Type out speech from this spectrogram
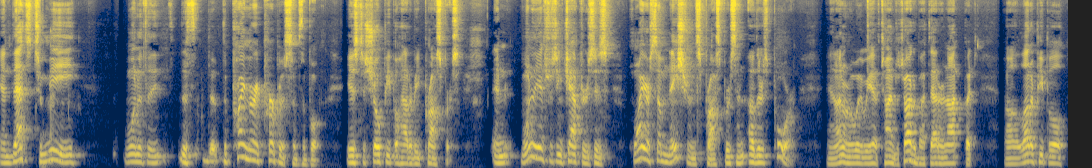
And that's to me one of the the, the primary purpose of the book is to show people how to be prosperous. And one of the interesting chapters is why are some nations prosperous and others poor? And I don't know whether we have time to talk about that or not, but a lot of people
